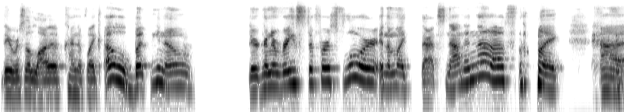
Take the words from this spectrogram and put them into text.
there was a lot of kind of like, oh, but you know, they're going to raise the first floor and i'm like that's not enough. Like uh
